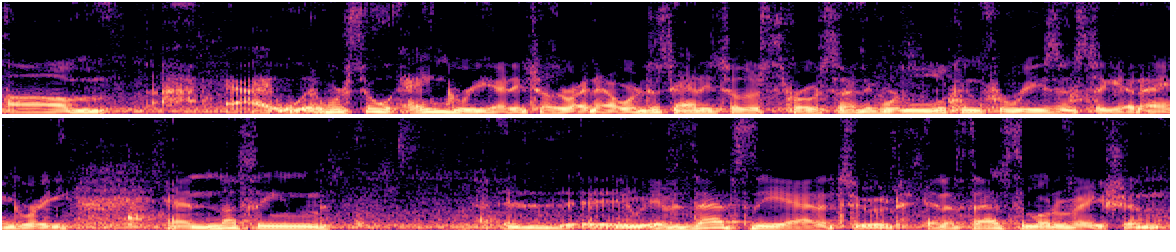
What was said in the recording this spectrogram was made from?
Um, I, I, we're so angry at each other right now. We're just at each other's throats, and I think we're looking for reasons to get angry, and nothing. If that's the attitude, and if that's the motivation,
